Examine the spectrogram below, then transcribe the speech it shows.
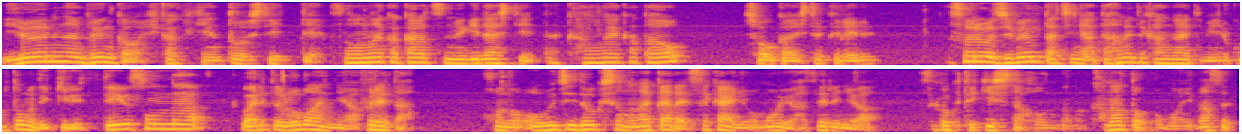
いろいろな文化を比較検討していって、その中から紡ぎ出していった考え方を紹介してくれる。それを自分たちに当てはめて考えてみることもできるっていう、そんな割とロマンに溢れた、このおうち読書の中で世界に思いを馳せるには、すごく適した本なのかなと思います。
